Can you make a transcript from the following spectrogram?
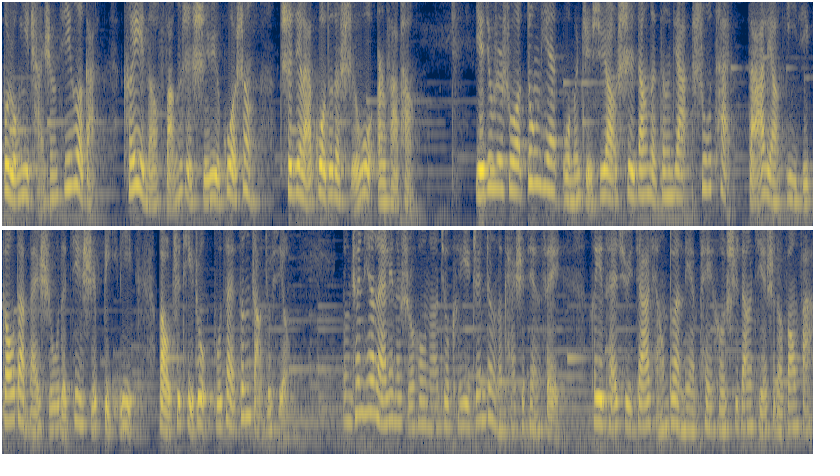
不容易产生饥饿感，可以呢防止食欲过剩，吃进来过多的食物而发胖。也就是说，冬天我们只需要适当的增加蔬菜、杂粮以及高蛋白食物的进食比例，保持体重不再增长就行。等春天来临的时候呢，就可以真正的开始减肥。可以采取加强锻炼，配合适当节食的方法。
